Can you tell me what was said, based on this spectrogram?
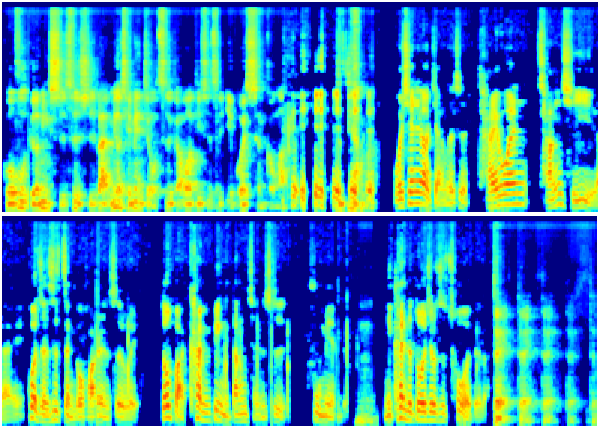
国父革命十次失败，没有前面九次，搞不好第十次也不会成功啊。这样。我现在要讲的是，台湾长期以来，或者是整个华人社会，都把看病当成是负面的。嗯，你看得多就是错的了。对对对对对。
